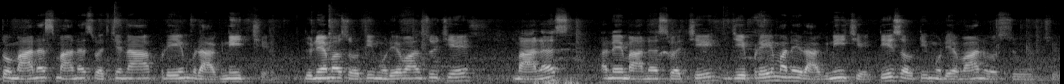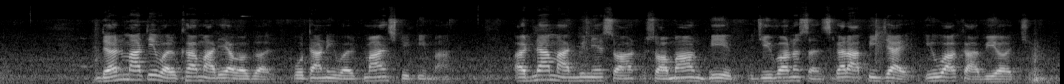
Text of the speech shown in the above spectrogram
તો માનસ માનસ વચ્ચેના પ્રેમ રાગની જ છે. દુનિયામાં સૌથી મૂલ્યવાન શું છે? માનસ અને માનસ વચ્ચે જે પ્રેમ અને રાગની છે તે સૌથી મૂલ્યવાન વસ્તુ છે. ધન માટે વલખા માર્યા વગર પોતાની વર્તમાન સ્થિતિમાં. અડના માનવીને સ્વા- સ્વમાન ભેદ જીવવાનો સંસ્કાર આપી જાય એવું આ કાવ્ય છે.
